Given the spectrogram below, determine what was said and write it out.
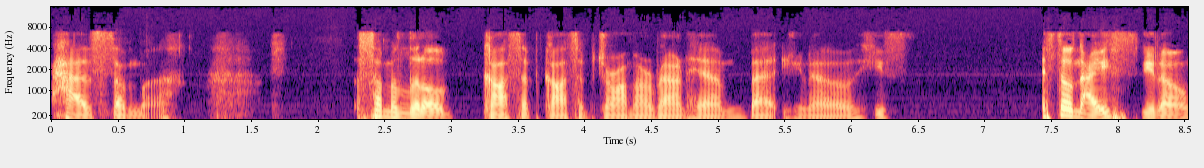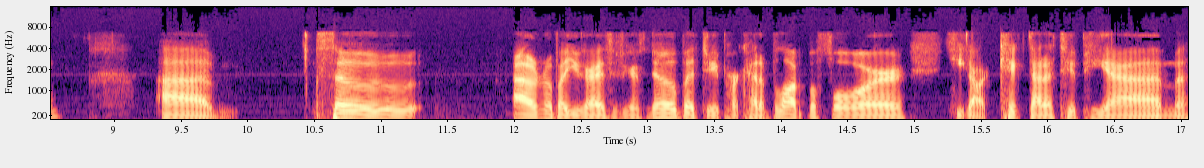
has some uh, some little gossip, gossip drama around him. But you know, he's it's still nice, you know. Um, so I don't know about you guys if you guys know, but Jay Park had a blog before. He got kicked out of 2PM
